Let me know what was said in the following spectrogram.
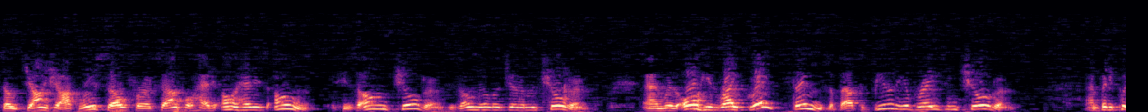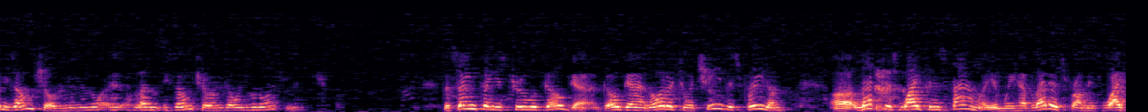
So Jean-Jacques Rousseau, for example, had, oh, had his own, his own children, his own illegitimate children. And with all, he'd write great things about the beauty of raising children. And, but he put his own children in an, his own children go into an orphanage. The same thing is true with Gauguin. Gauguin, in order to achieve his freedom, uh, left his wife and his family, and we have letters from his wife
